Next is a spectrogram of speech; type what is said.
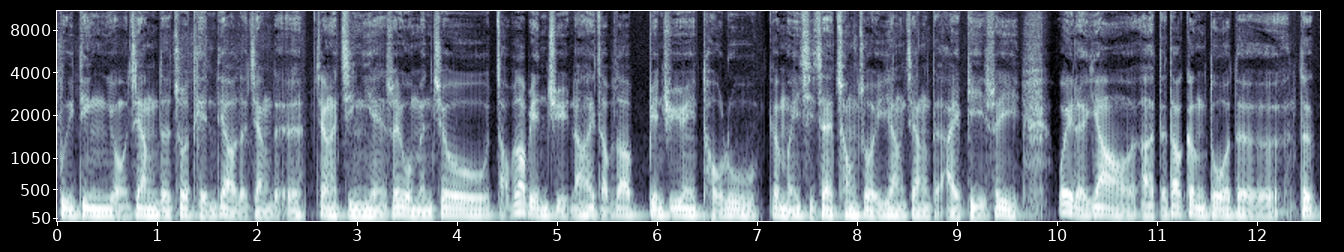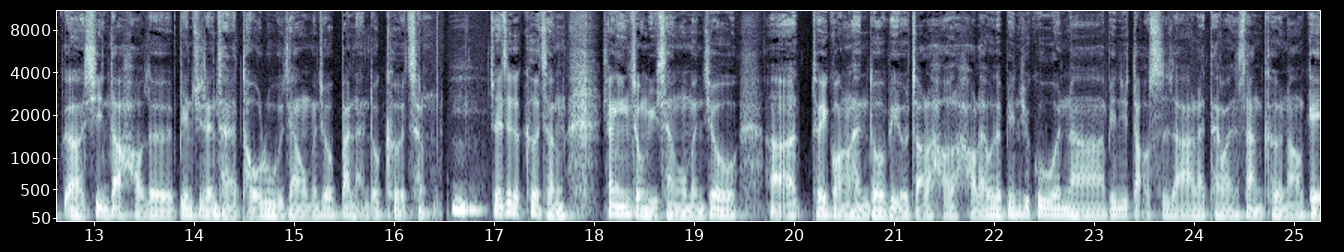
不一定有这样的做填调的这样的这样的经验，所以我们就找不到编剧，然后也找不到编剧愿意投入跟我们一起在创作一样这样的 IP，所以为了要呃，得到更多的的呃，吸引到好的编剧人才的投入，这样我们就办了很多课程。嗯，所以这个课程像《英雄旅程》，我们就啊、呃、推广了很多，比如找了好好莱坞的编剧顾问啊、编剧导师啊来台湾上课，然后给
